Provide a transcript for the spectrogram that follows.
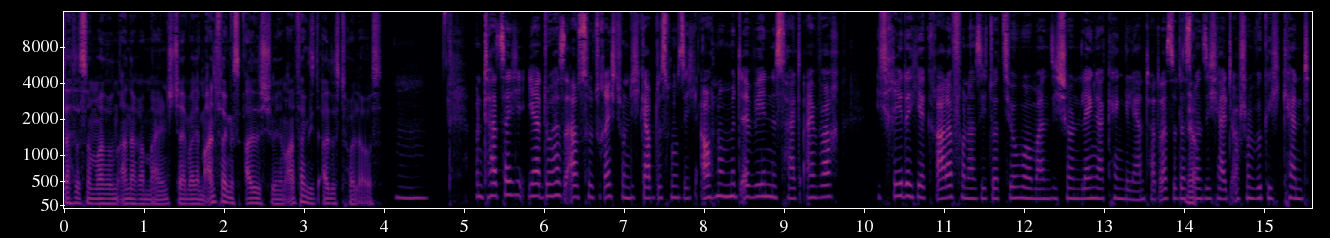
das ist nochmal so ein anderer Meilenstein, weil am Anfang ist alles schön, am Anfang sieht alles toll aus. Hm. Und tatsächlich, ja, du hast absolut recht und ich glaube, das muss ich auch noch mit erwähnen, ist halt einfach, ich rede hier gerade von einer Situation, wo man sich schon länger kennengelernt hat. Also, dass Ja. man sich halt auch schon wirklich kennt.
